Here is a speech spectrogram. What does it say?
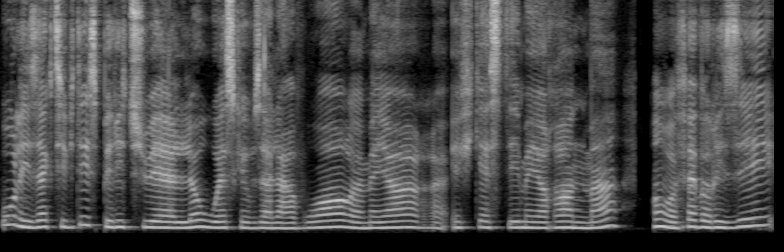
Pour les activités spirituelles, là où est-ce que vous allez avoir une meilleure euh, efficacité, meilleur rendement, on va favoriser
